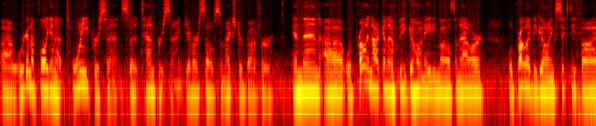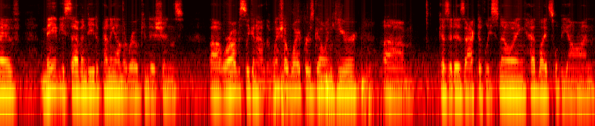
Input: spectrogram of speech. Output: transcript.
uh, we're gonna plug in at 20% instead of 10%, give ourselves some extra buffer. And then uh, we're probably not gonna be going 80 miles an hour. We'll probably be going 65, maybe 70, depending on the road conditions. Uh, we're obviously gonna have the windshield wipers going here. Um, because it is actively snowing. Headlights will be on.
